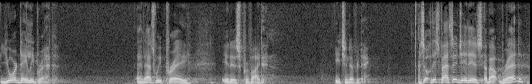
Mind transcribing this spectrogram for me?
Your daily bread. And as we pray, it is provided each and every day. So this passage it is about bread,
